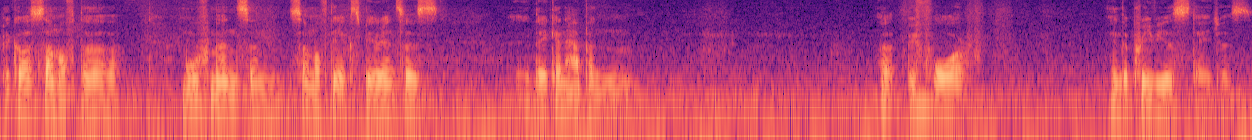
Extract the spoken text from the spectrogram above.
Because some of the movements and some of the experiences they can happen uh, before in the previous stages.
